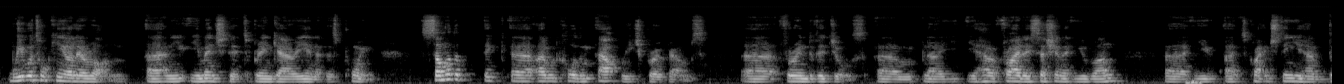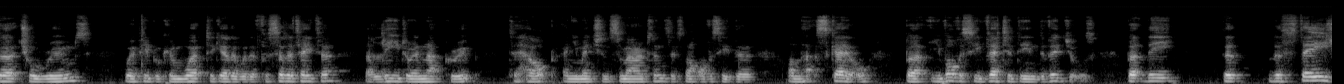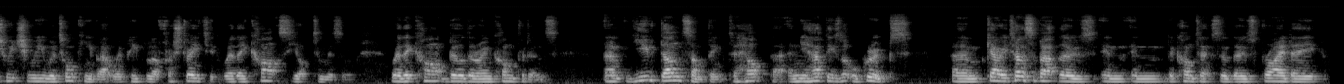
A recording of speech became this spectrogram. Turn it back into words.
We were talking earlier on, uh, and you, you, mentioned it to bring Gary in at this point. Some of the, uh, I would call them outreach programs uh, for individuals. Um, now, you, you have a Friday session that you run. Uh, you, uh, it's quite interesting. You have virtual rooms where people can work together with a facilitator, a leader in that group to help. And you mentioned Samaritans. It's not obviously the on that scale, but you've obviously vetted the individuals. But the the the stage which we were talking about, where people are frustrated, where they can't see optimism, where they can't build their own confidence, um, you've done something to help that, and you have these little groups. Um, Gary, tell us about those in in the context of those Friday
